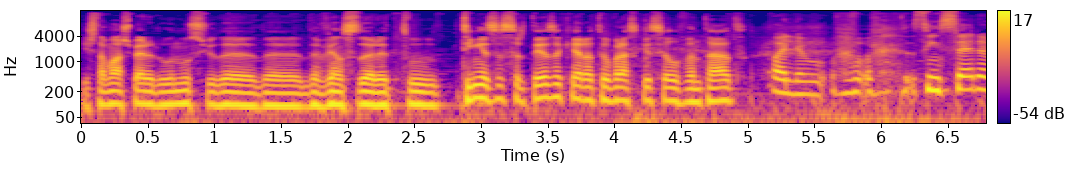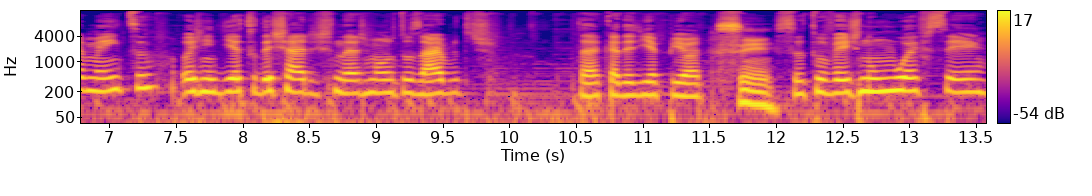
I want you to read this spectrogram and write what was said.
e estavam à espera do anúncio da, da, da vencedora, tu tinhas a certeza que era o teu braço que ia ser levantado? Olha, sinceramente, hoje em dia tu deixares nas mãos dos árbitros, está cada dia pior. Sim. Se tu vês num UFC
